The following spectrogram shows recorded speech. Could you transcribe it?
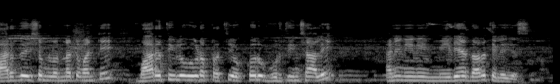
భారతదేశంలో ఉన్నటువంటి భారతీయులు కూడా ప్రతి ఒక్కరూ గుర్తించాలి అని నేను ఈ మీడియా ద్వారా తెలియజేస్తున్నాను.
